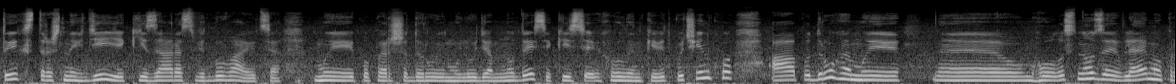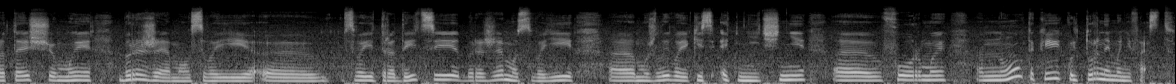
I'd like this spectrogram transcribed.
тих страшних дій, які зараз відбуваються. Ми, по-перше, даруємо людям ну десь якісь хвилинки відпочинку. А по-друге, ми е, голосно заявляємо про те, що ми бережемо свої, свої традиції, бережемо свої е, можливо якісь етнічні е, форми. Ну такий культурний маніфест.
